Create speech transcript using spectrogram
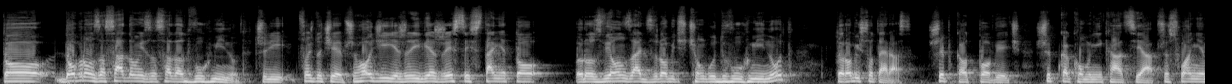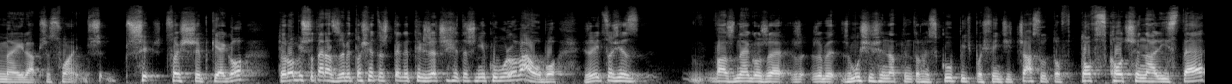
to dobrą zasadą jest zasada dwóch minut. Czyli coś do Ciebie przychodzi, jeżeli wiesz, że jesteś w stanie to rozwiązać, zrobić w ciągu dwóch minut, to robisz to teraz. Szybka odpowiedź, szybka komunikacja, przesłanie maila, przesłanie, przy, coś szybkiego, to robisz to teraz, żeby to się też, te, tych rzeczy się też nie kumulowało, bo jeżeli coś jest ważnego, że, że, żeby, że musisz się nad tym trochę skupić, poświęcić czasu, to, to wskoczy na listę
